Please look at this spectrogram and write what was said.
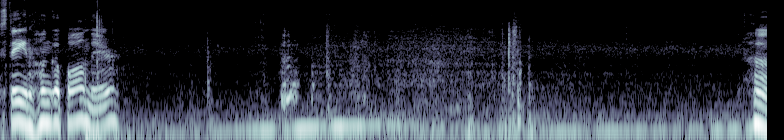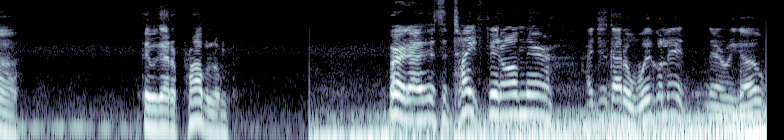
staying hung up on there. Huh. Then we got a problem. All right guys, it's a tight fit on there. I just got to wiggle it. There we go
